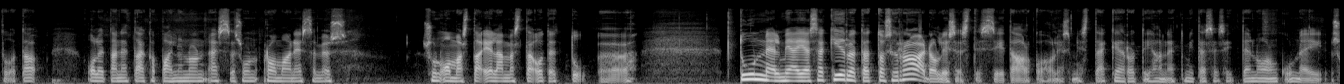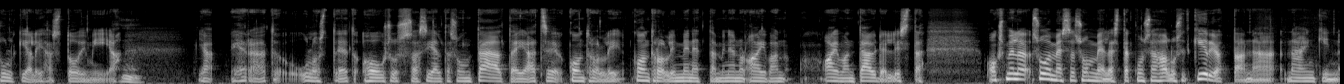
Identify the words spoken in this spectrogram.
tuota, oletan, että aika paljon on näissä sun romaaneissa myös sun omasta elämästä otettu ö, tunnelmia ja sä kirjoitat tosi raadollisesti siitä alkoholismista ja kerrot ihan, että mitä se sitten on, kun ei sulkijalihas toimii ja, hmm. ja heräät ulosteet housussa sieltä sun täältä ja että se kontrolli, kontrollin menettäminen on aivan, aivan täydellistä. Onko meillä Suomessa sun mielestä, kun sä halusit kirjoittaa nää, näinkin,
